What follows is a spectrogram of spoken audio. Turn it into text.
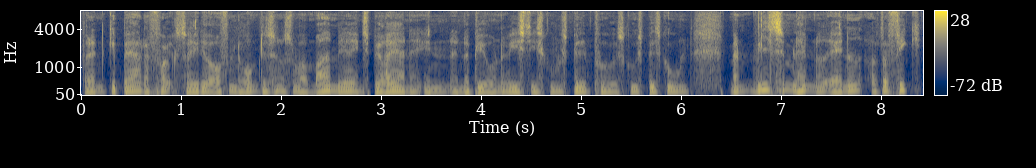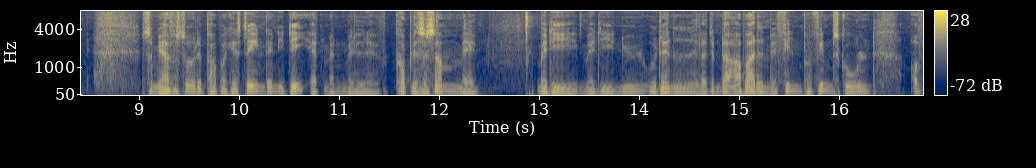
hvordan gebærder folk sig i det offentlige rum. Det synes jeg var meget mere inspirerende, end, end at blive undervist i skuespil på skuespilskolen. Man ville simpelthen noget andet, og der fik, som jeg har forstået det, Papa Kasten den idé, at man ville øh, koble sig sammen med med de, med de nye uddannede, eller dem, der arbejdede med film på filmskolen, og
